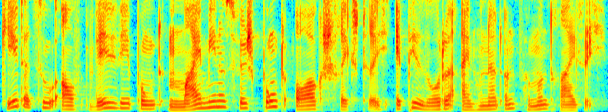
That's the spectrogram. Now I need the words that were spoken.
Gehe dazu auf www.my-fish.org-episode 135.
